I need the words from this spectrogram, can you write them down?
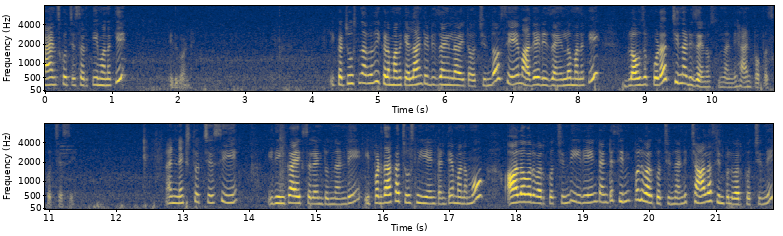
హ్యాండ్స్కి వచ్చేసరికి మనకి ఇదిగోండి. ఇక్కడ చూస్తున్నారు కదా ఇక్కడ మనకి ఎలాంటి డిజైన్లో అయితే వచ్చిందో సేమ్ అదే డిజైన్లో మనకి బ్లౌజ్ కూడా చిన్న డిజైన్ వస్తుందండి హ్యాండ్ పర్పస్కి వచ్చేసి. అండ్ నెక్స్ట్ వచ్చేసి ఇది ఇంకా ఎక్సలెంట్ ఉందండి. ఇప్పటిదాకా చూసినవి ఏంటంటే మనము ఆల్ ఓవర్ వర్క్ వచ్చింది. ఇది ఏంటంటే సింపుల్ వర్క్ వచ్చిందండి. చాలా సింపుల్ వర్క్ వచ్చింది.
